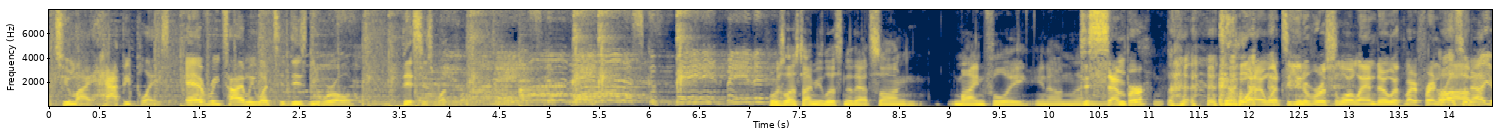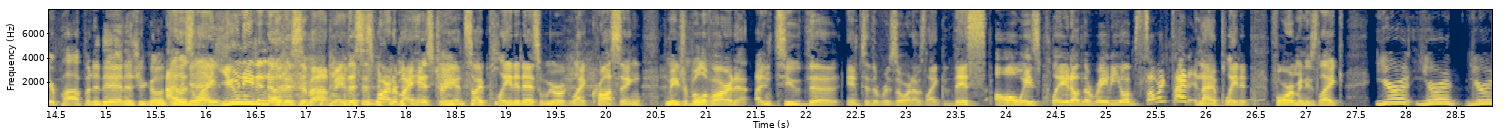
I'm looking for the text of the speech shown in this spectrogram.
to my happy place. Every time we went to Disney World, this is what played. When was the last time you listened to that song mindfully? You know, and then, December, when I went to Universal Orlando with my friend Oh, Rob. so now you're popping it in as you're going. Through I was like, you need to know this about me. This is part of my history. And so I played it as we were like crossing Major Boulevard uh, into the into the resort. I was like, this always played on the radio. I'm so excited. And I played it for him and he's like, You're you're you're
